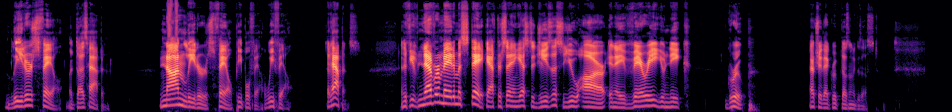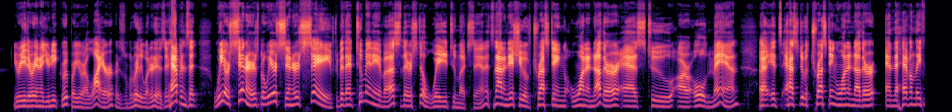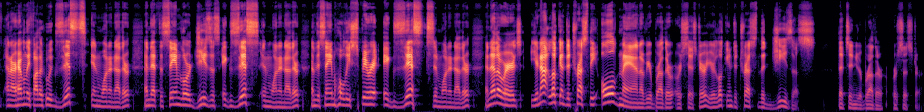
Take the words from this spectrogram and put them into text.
leaders fail. It does happen. Non leaders fail. People fail. We fail. It happens. And if you've never made a mistake after saying yes to Jesus, you are in a very unique group. Actually, that group doesn't exist. You're either in a unique group or you're a liar, is really what it is. It happens that we are sinners, but we are sinners saved. But that too many of us, there's still way too much sin. It's not an issue of trusting one another as to our old man. Uh, it has to do with trusting one another and the heavenly and our heavenly Father who exists in one another, and that the same Lord Jesus exists in one another, and the same Holy Spirit exists in one another. In other words, you're not looking to trust the old man of your brother or sister. You're looking to trust the Jesus that's in your brother or sister.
